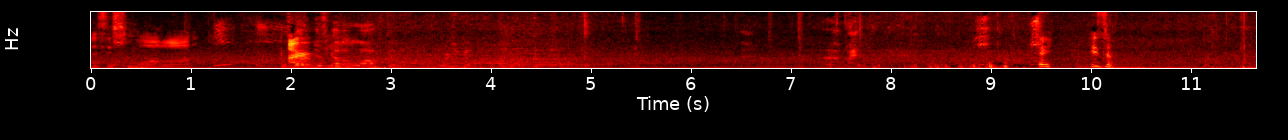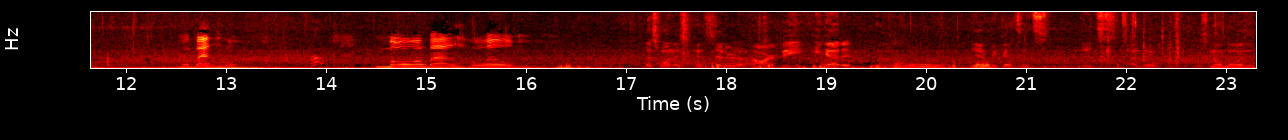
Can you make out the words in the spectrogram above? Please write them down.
This is small. It's got, it's got a loft in it where you can. Hey, Hazel. Mobile home. Mobile home. This one is considered an RV. He got it. Uh, Oh. yeah, because it's it's under. It's no more than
